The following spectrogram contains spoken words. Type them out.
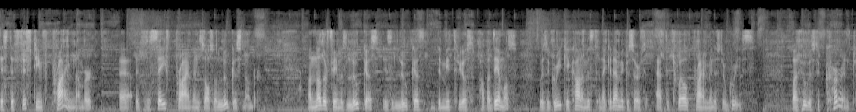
is the 15th prime number. Uh, it is a safe prime and it's also a Lucas number. Another famous Lucas is Lucas Dimitrios Papademos, who is a Greek economist and academic who serves as the 12th Prime Minister of Greece. But who is the current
